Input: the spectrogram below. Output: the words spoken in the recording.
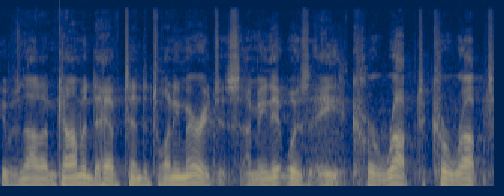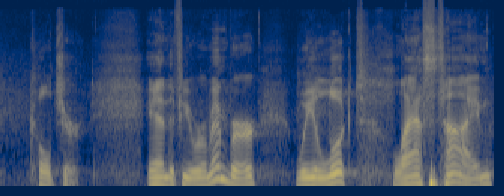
it was not uncommon to have 10 to 20 marriages. I mean, it was a corrupt, corrupt culture. And if you remember, we looked last time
